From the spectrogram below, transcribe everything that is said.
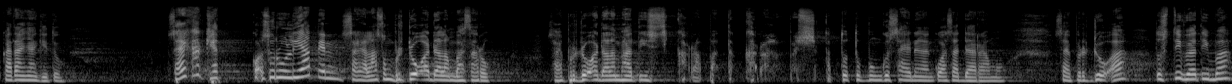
Katanya gitu. Saya kaget, kok suruh liatin? Saya langsung berdoa dalam bahasa roh. Saya berdoa dalam hati, tutup bungkus saya dengan kuasa darahmu. Saya berdoa, terus tiba-tiba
